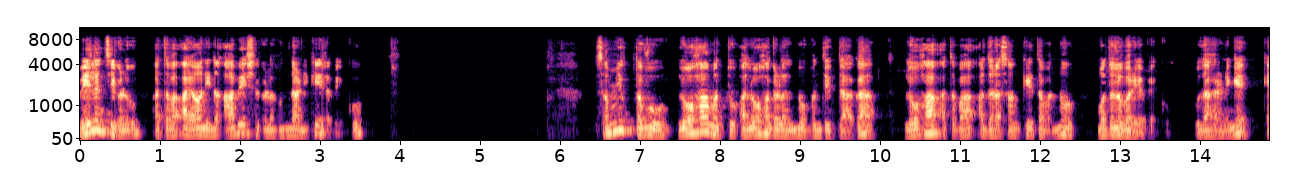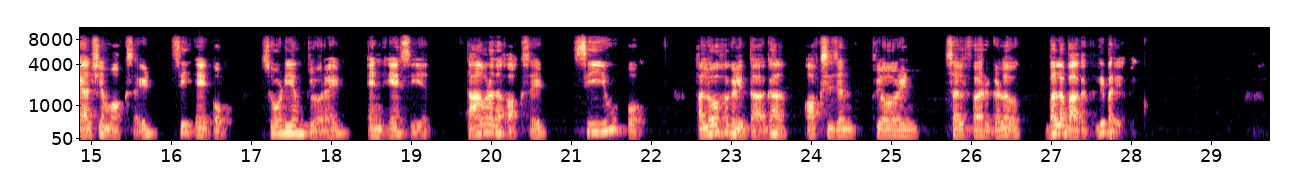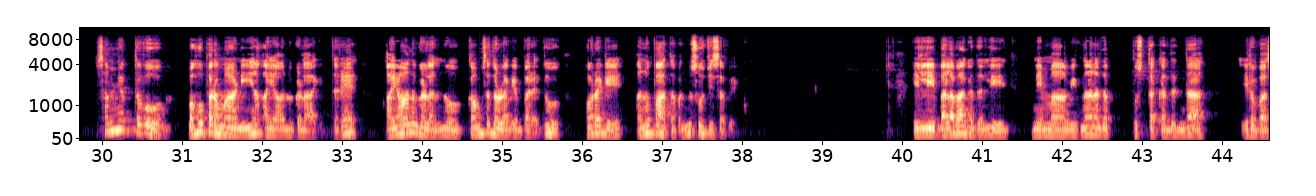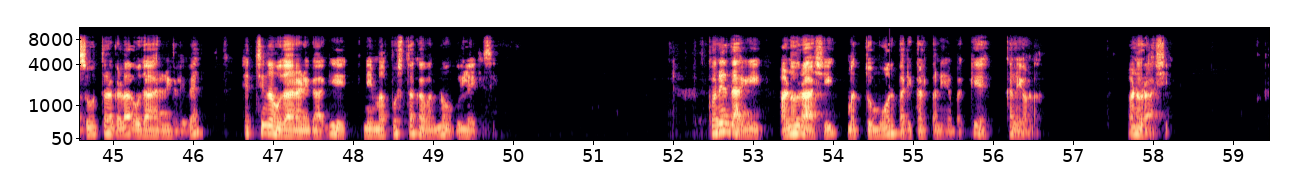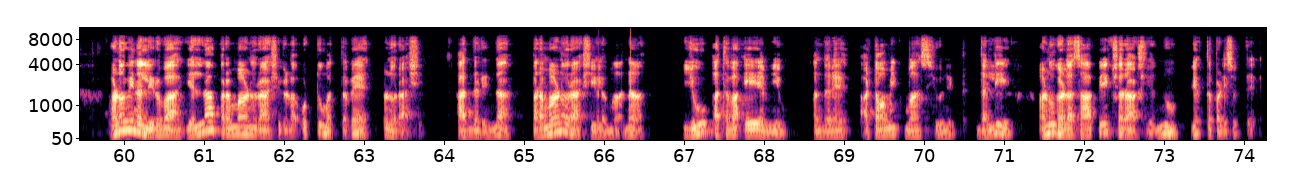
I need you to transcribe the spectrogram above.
ವೇಲೆನ್ಸಿಗಳು ಅಥವಾ ಅಯಾನಿನ ಆವೇಶಗಳ ಹೊಂದಾಣಿಕೆ ಇರಬೇಕು. ಸಂಯುಕ್ತವು ಲೋಹ ಮತ್ತು ಅಲೋಹಗಳನ್ನು ಹೊಂದಿದ್ದಾಗ ಲೋಹ ಅಥವಾ ಅದರ ಸಂಕೇತವನ್ನು ಮೊದಲು ಬರೆಯಬೇಕು. ಉದಾಹರಣೆಗೆ calcium oxide C A O sodium chloride N A C L ತಾಮ್ರದ ಆಕ್ಸೈಡ್ ಸಿಯುಒ ಅಲೋಹಗಳಿದ್ದಾಗ ಆಕ್ಸಿಜನ್, ಕ್ಲೋರಿನ್, ಸಲ್ಫರ್ಗಳು ಬಲಭಾಗದಲ್ಲಿ ಬರೆಯಬೇಕು. ಸಂಯುಕ್ತವು ಬಹುಪರಮಾಣೀಯ ಅಯಾನುಗಳಾಗಿದ್ದರೆ ಅಯಾನುಗಳನ್ನು ಕಂಸದೊಳಗೆ ಬರೆದು ಹೊರಗೆ ಅನುಪಾತವನ್ನು ಸೂಚಿಸಬೇಕು. ಇಲ್ಲಿ ಬಲಭಾಗದಲ್ಲಿ ನಿಮ್ಮ ವಿಜ್ಞಾನದ ಪುಸ್ತಕದಿಂದ ಇರುವ ಸೂತ್ರಗಳ ಉದಾಹರಣೆಗಳಿವೆ. ಹೆಚ್ಚಿನ ಉದಾಹರಣೆಗಾಗಿ ನಿಮ್ಮ ಪುಸ್ತಕವನ್ನು ಉಲ್ಲೇಖಿಸಿ. ಕೊನೆಯದಾಗಿ ಅಣುರಾಶಿ ಮತ್ತು ಮೋಲ್ ಪರಿಕಲ್ಪನೆಯ ಬಗ್ಗೆ ಕಲಿಯೋಣ. ಅಣುರಾಶಿ ಅಣುವಿನಲ್ಲಿರುವ ಎಲ್ಲಾ ಪರಮಾಣು ರಾಶಿಗಳ ಒಟ್ಟು ಮೊತ್ತವೇ ಅಣುರಾಶಿ. ಆದ್ದರಿಂದ ಪರಮಾಣು ರಾಶಿಯ ಮಾನ ಯು ಅಥವಾ ಎಎಂಯು ಅಂದರೆ ಅಟಾಮಿಕ್ ಮಾಸ್ ಯೂನಿಟ್ ದಲ್ಲಿ ಅಣುಗಳ ಸಾಪೇಕ್ಷ ರಾಶಿಯನ್ನು ವ್ಯಕ್ತಪಡಿಸುತ್ತೇವೆ.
